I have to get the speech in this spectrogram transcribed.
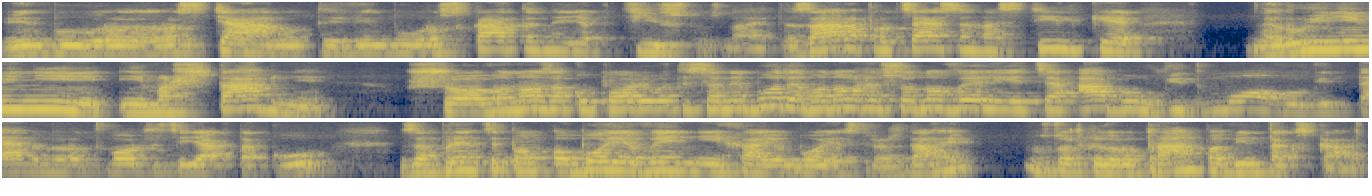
Він був розтягнутий, він був розкатаний як тісто. Знаєте, зараз процеси настільки руйнівні і масштабні, що воно закупорюватися не буде, воно вже все одно виліється або в відмову від теми миротворчості як таку, за принципом обоє винні, і хай обоє страждають. Ну, з точки зору Трампа він так скаже.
